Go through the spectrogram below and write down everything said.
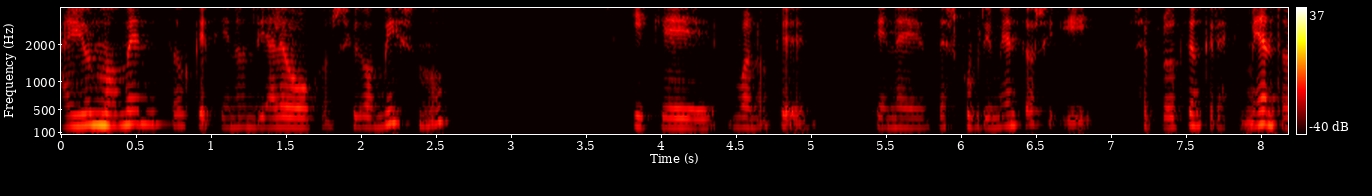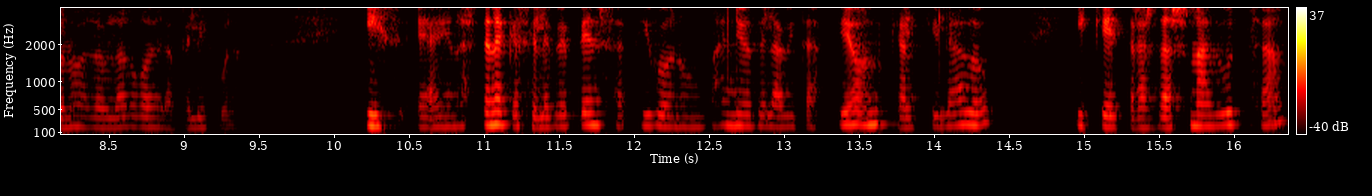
hay un momento que tiene un diálogo consigo mismo y que, bueno, que tiene descubrimientos y, se produce un crecimiento ¿no? a lo largo de la película. Y hay una escena que se le ve pensativo en un baño de la habitación que ha alquilado y que tras darse una ducha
